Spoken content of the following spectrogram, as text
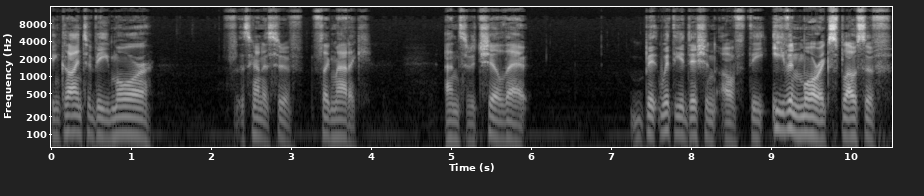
inclined to be more it's kind of sort of phlegmatic and sort of chilled out with the addition of the even more explosive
